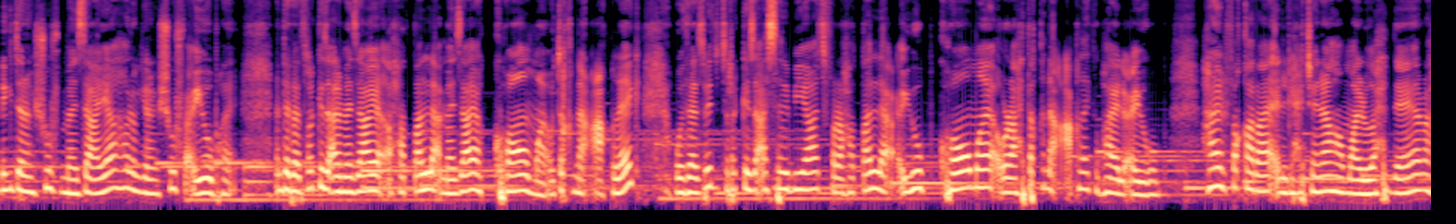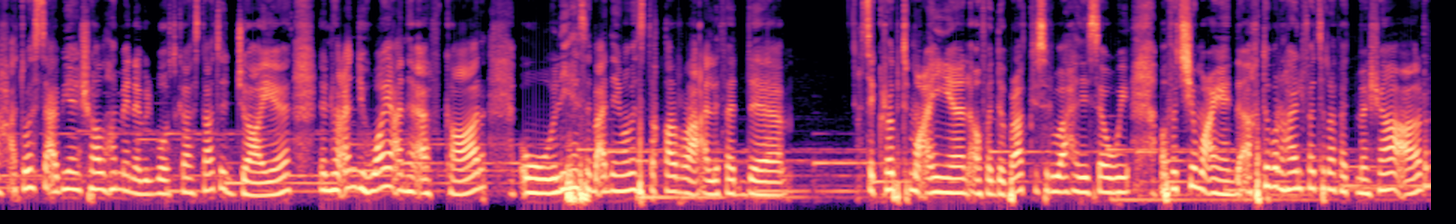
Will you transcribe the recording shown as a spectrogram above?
نقدر نشوف مزاياها ونقدر نشوف عيوبها. أنت إذا تركز على المزايا راح تطلع مزايا كومة وتقنع عقلك وإذا تريد تركز على السلبيات فراح تطلع عيوب كومة وراح تقنع عقلك بهاي العيوب. هاي الفقرة اللي حكيناها مال وحدة راح أتوسع بيها إن شاء الله همينة بالبودكاستات الجاية لأنه عندي هواية عنها أفكار ولهسه بعدني ما مستقرة على فد سكريبت معين أو فد practice الواحد يسوي أو فد شيء معين. دا أختبر هاي الفترة فد مشاعر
